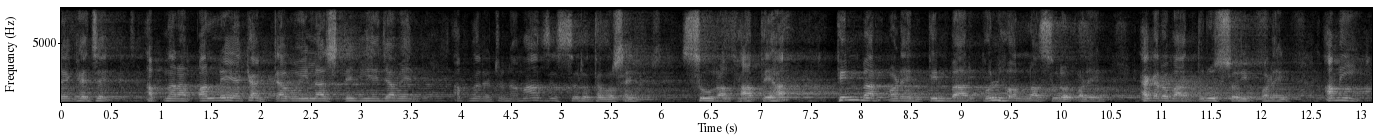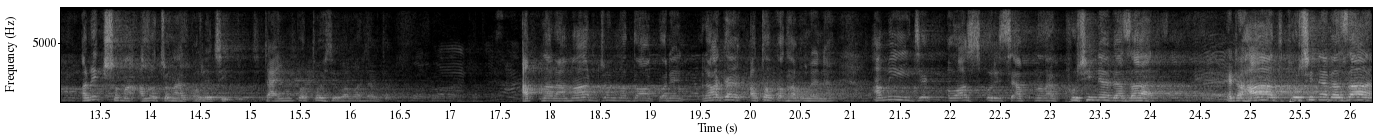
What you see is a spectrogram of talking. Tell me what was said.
লিখেছে। আপনারা পারলে এক একটা বই লাস্টে নিয়ে যাবেন। আপনারা একটু নামাজের সুরতে বসেন। সুরা ফাতেহা, তিনবার পড়েন, তিনবার কুলহল্লা সুর পড়েন, এগারো বার দুরুজ শরীফ পড়েন। আমি অনেক সময় আলোচনা করেছি। টাইম কত হয়েছে বাবা দেখো আপনারা আমার জন্য দোয়া করেন। রাগে অত কথা বলে না। আমি যে ওয়াজ করেছি, আপনারা খুশি না বেজার? এটা হাত খুশি না বেজার?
